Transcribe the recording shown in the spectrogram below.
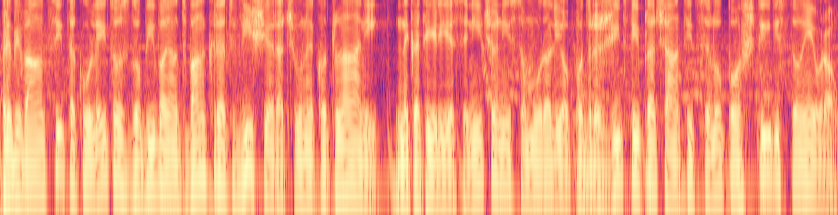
Prebivalci tako letos dobivajo dvakrat više račune kot lani. Nekateri jeseničani so morali o podražitvi plačati celo po 400 evrov.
